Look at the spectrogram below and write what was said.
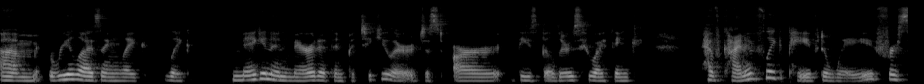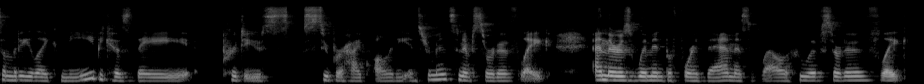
um, realizing like like Megan and Meredith in particular just are these builders who I think have kind of like paved a way for somebody like me because they produce super high quality instruments and have sort of like and there's women before them as well who have sort of like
